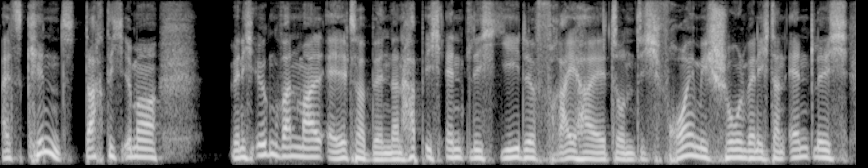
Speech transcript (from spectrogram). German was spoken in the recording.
als Kind dachte ich immer, wenn ich irgendwann mal älter bin, dann habe ich endlich jede Freiheit und ich freue mich schon, wenn ich dann endlich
